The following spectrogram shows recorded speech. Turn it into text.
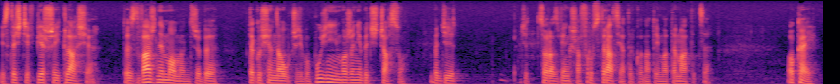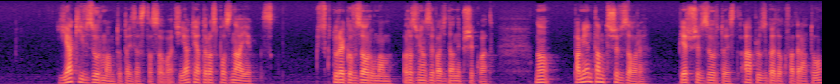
Jesteście w pierwszej klasie. To jest ważny moment, żeby tego się nauczyć, bo później może nie być czasu. Będzie, będzie coraz większa frustracja tylko na tej matematyce. Ok. Jaki wzór mam tutaj zastosować? Jak ja to rozpoznaję? Z, którego wzoru mam rozwiązywać dany przykład? No, pamiętam trzy wzory. Pierwszy wzór to jest a plus b do kwadratu,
